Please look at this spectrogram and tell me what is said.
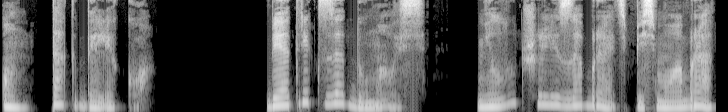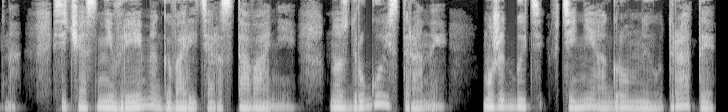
Он так далеко». Беатрикс задумалась. Не лучше ли забрать письмо обратно? Сейчас не время говорить о расставании, но с другой стороны, может быть, в тени огромной утраты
